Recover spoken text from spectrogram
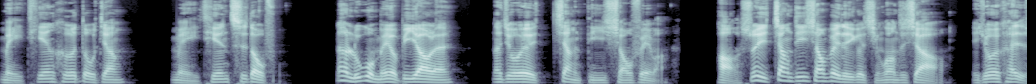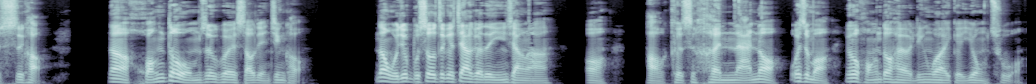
每天喝豆浆，每天吃豆腐？那如果没有必要呢，那就会降低消费嘛。好，所以降低消费的一个情况之下，你就会开始思考：那黄豆我们是不是会少点进口？那我就不受这个价格的影响啦。哦，好，可是很难哦。为什么？因为黄豆还有另外一个用处哦。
